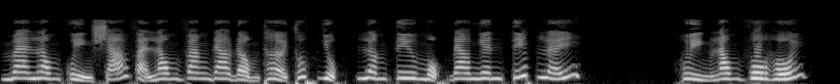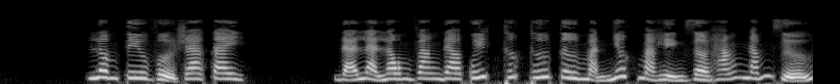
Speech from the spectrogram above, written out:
Ma Long quyền sáo và Long văn đao đồng thời thúc giục, lâm tiêu một đao nghênh tiếp lấy. Huyền Long vô hối. Lâm tiêu vừa ra tay. Đã là Long văn đao quyết thức thứ tư mạnh nhất mà hiện giờ hắn nắm giữ.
